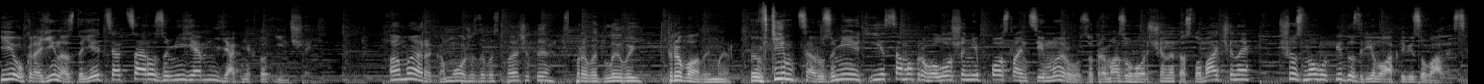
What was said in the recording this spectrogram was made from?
І Україна, здається, це розуміє як ніхто інший. Америка може забезпечити справедливий тривалий мир. Втім, це розуміють і самопроголошені посланці миру, зокрема з Угорщини та Словаччини, що знову підозріло активізувалися.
